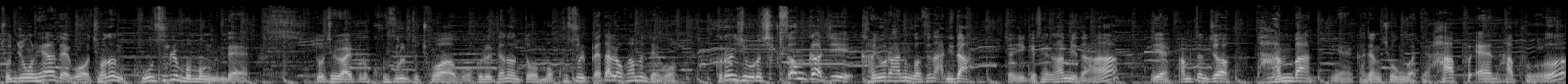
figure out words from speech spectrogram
존중을 해야 되고 저는 고수를 못 먹는데 또 저희 와이프는 고수를 또 좋아하고 그럴 때는 또 뭐 고수를 빼달라고 하면 되고 그런 식으로 식성까지 강요를 하는 것은 아니다. 저 이렇게 생각합니다. 예, 아무튼 저 반반 예 가장 좋은 것 같아요. Half and half.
